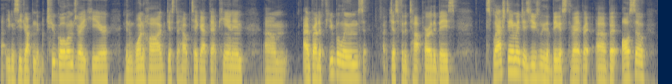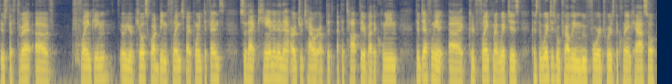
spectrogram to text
Uh, you can see dropping the two golems right here, then one hog just to help take out that cannon. Um, I brought a few balloons uh, just for the top part of the base. Splash damage is usually the biggest threat, right? Uh, but also there's the threat of flanking or your kill squad being flanked by point defense. So that cannon and that archer tower up the, at the top there by the queen, they're definitely uh, could flank my witches because the witches will probably move forward towards the clan castle,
